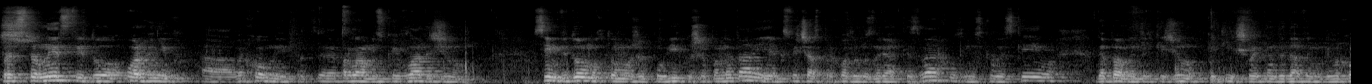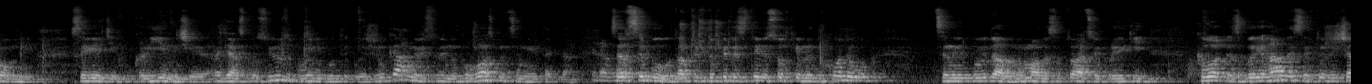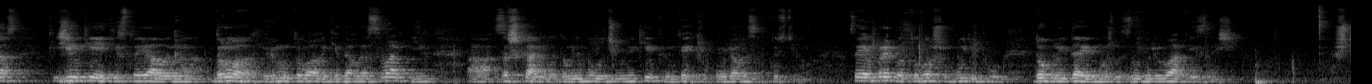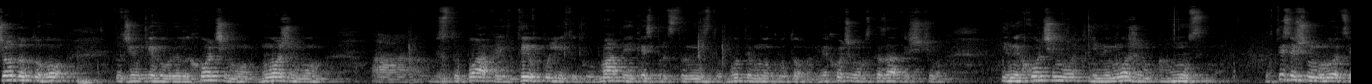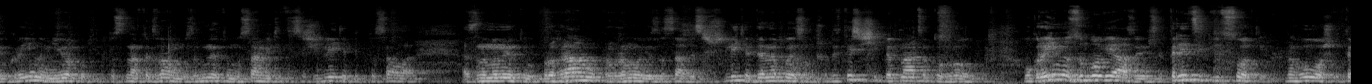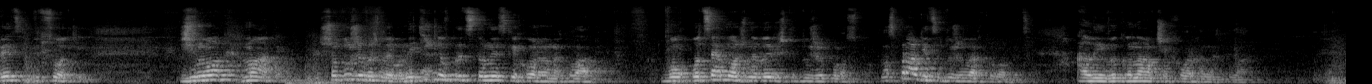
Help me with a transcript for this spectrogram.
в представництві до органів а, Верховної пр- парламентської влади жінок. Всім відомо, хто може по віку ще пам'ятає, як свій час приходили рознарядки зверху, з Москви, з Києва, де певна кількість жінок, які йшли кандидатами до Верховної Совєтів України чи Радянського Союзу, повинні бути були жінками, відповідно колгоспницями і так далі. Це все було. Там чуть до 50% не доходило. Це не відповідало. Ми мали ситуацію, при якій квоти зберігалися, в той же час жінки, які стояли на дорогах і ремонтували, кидали асфальт, їх а, зашкалювали. Там не було чоловіків, крім тих, що появлялися в костюмах. Це є приклад того, що будь-яку добру ідею можна знівелювати і знищити. Щодо того, тут жінки говорили, хочемо, можемо а, виступати, йти в політику, мати якесь представництво, бути воно. Я хочу вам сказати, що і не хочемо, і не можемо, а мусимо. У 2000 році Україна в Нью-Йорку на так званому знаменитому саміті тисячоліття підписала знамениту програму, програмові засади тисячоліття, де написано, що 2015 року Україна зобов'язується 30%, наголошую, 30% жінок мати, що дуже важливо, не тільки в представницьких органах влади, бо оце можна вирішити дуже просто. Насправді це дуже легко робиться, але й в виконавчих органах влади.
